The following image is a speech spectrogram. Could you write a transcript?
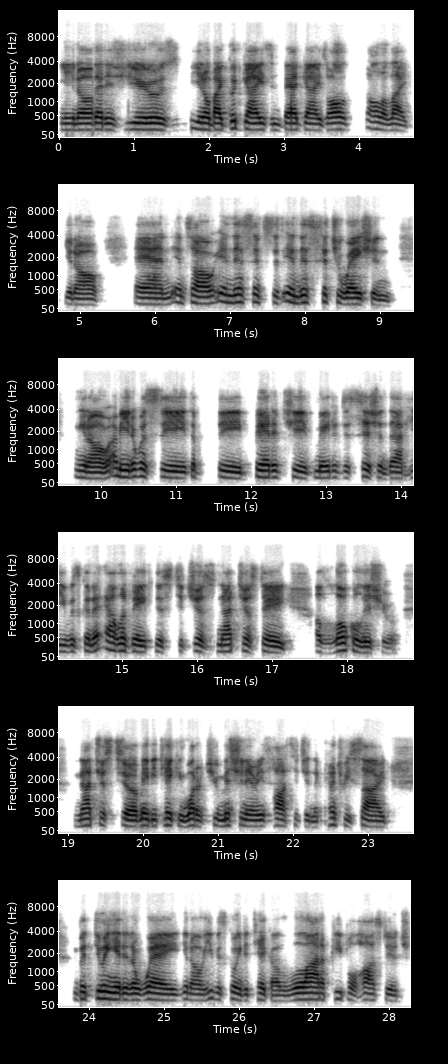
you know, that is used, you know, by good guys and bad guys all, all alike, you know, and and so in this in this situation, you know, I mean, it was the the the bandit chief made a decision that he was going to elevate this to just not just a a local issue, not just maybe taking one or two missionaries hostage in the countryside, but doing it in a way, you know, he was going to take a lot of people hostage.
